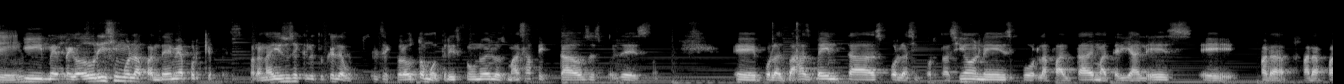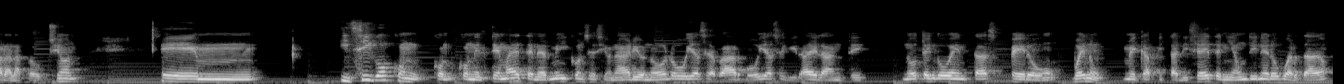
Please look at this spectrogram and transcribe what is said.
y me pegó durísimo la pandemia porque, pues, para nadie es un secreto que el sector automotriz fue uno de los más afectados después de esto. Eh, por las bajas ventas, por las importaciones, por la falta de materiales eh, para, para, para, la producción. Em, y sigo con, con, con, el tema de tener mi concesionario, no lo voy a cerrar, voy a seguir adelante, no tengo ventas, pero bueno, me capitalicé, tenía un dinero guardado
